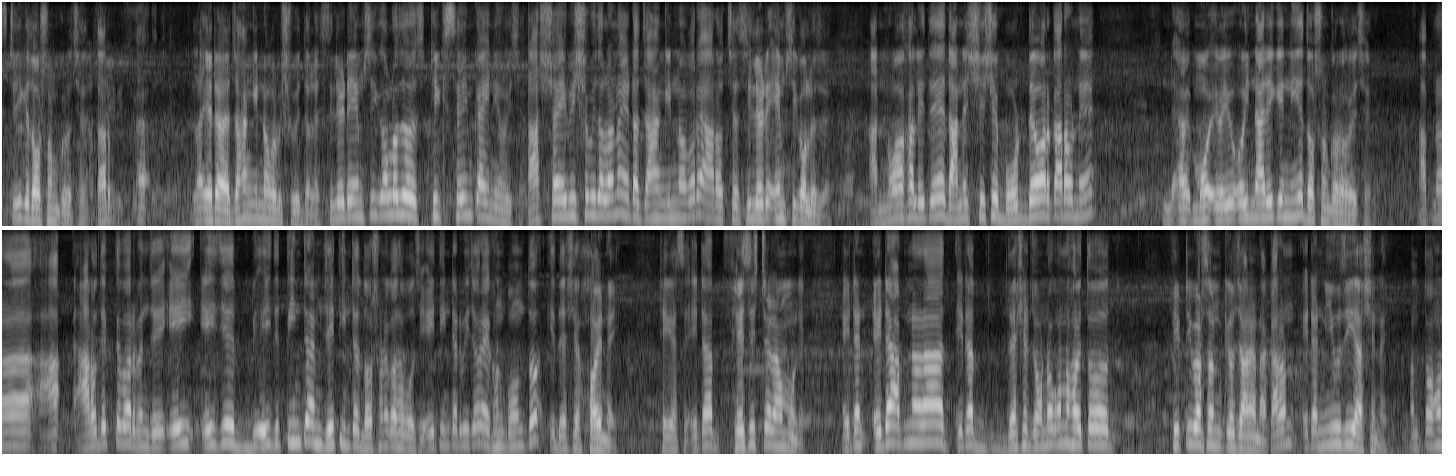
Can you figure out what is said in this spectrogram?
স্ত্রীকে দর্শন করেছে। তার এটা জাহাঙ্গীরনগর বিশ্ববিদ্যালয়। সিলেটে এমসি কলেজে ঠিক সেম কাহিনী হয়েছে। রাজশাহী বিশ্ববিদ্যালয় না, এটা জাহাঙ্গীরনগরে আর হচ্ছে সিলেটে এমসি কলেজে। আর নোয়াখালীতে দানের শেষে ভোট দেওয়ার কারণে ওই- নারীকে নিয়ে দর্শন করা হয়েছে। আপনারা আরও দেখতে পারবেন যে এই এই যে এই যে তিনটা, আমি যে তিনটা দর্শনের কথা বলছি, এই তিনটার বিচার এখন পর্যন্ত এই দেশে হয় নাই। ঠিক আছে, এটা ফেসিস্টের আমলে। এটা এটা আপনারা, এটা দেশের জনগণ হয়তো ফিফটি পার্সেন্ট কেউ জানে না, কারণ এটা নিউজই আসে নাই। কারণ তখন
